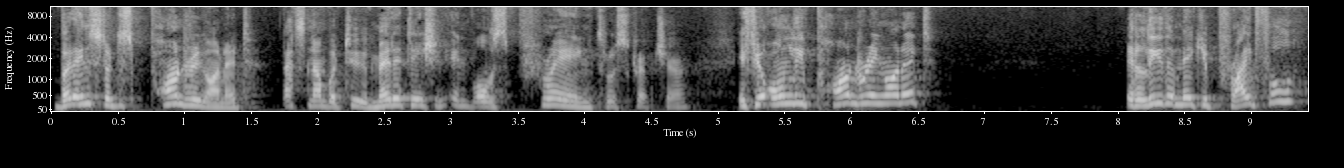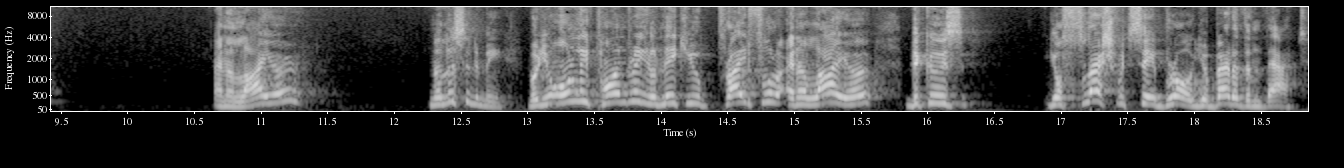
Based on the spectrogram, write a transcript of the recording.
But instead of just pondering on it, that's number two. Meditation involves praying through scripture. If you're only pondering on it, It'll either make you prideful and a liar. Now, listen to me. When you're only pondering, it'll make you prideful and a liar because your flesh would say, Bro, you're better than that.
